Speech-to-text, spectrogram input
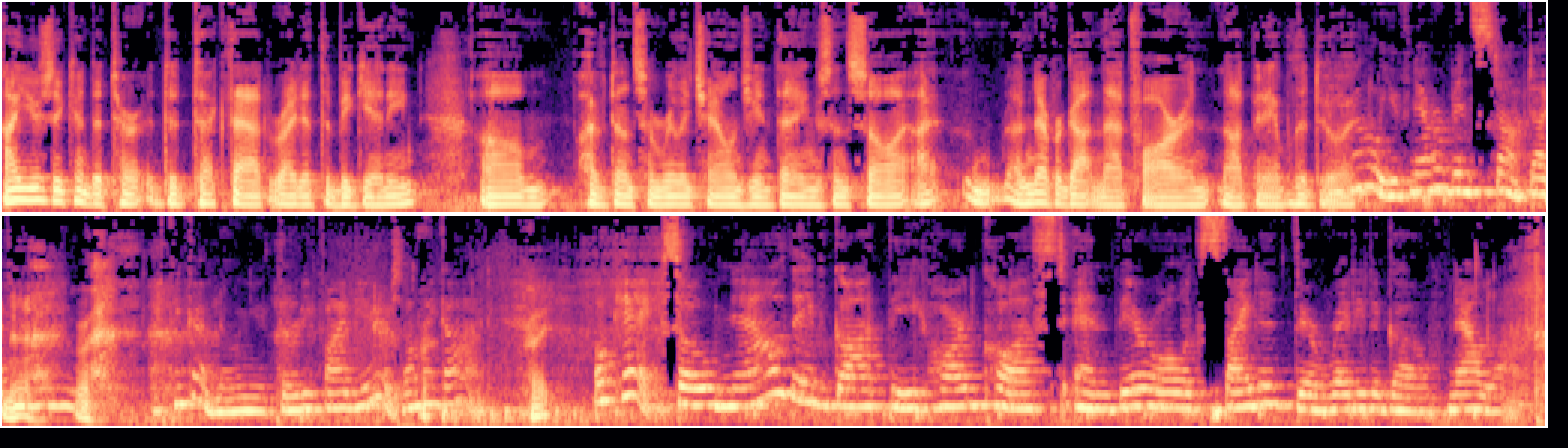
I usually can deter, detect that right at the beginning. Um, I've done some really challenging things, and so I, have never gotten that far and not been able to do it. No, you've never been stumped. I've known you, I think I've known you 35 years. Oh my God. Right. Okay, so now they've got the hard cost and they're all excited. They're ready to go. Now what?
